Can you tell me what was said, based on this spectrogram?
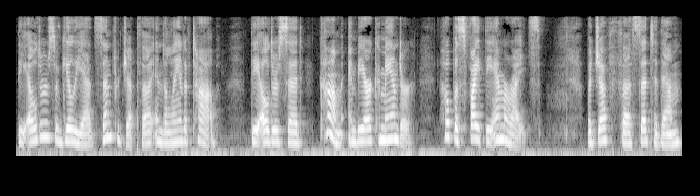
the elders of Gilead sent for Jephthah in the land of Tob. The elders said, Come and be our commander. Help us fight the Amorites. But Jephthah said to them,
